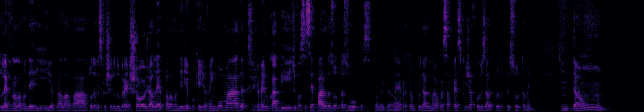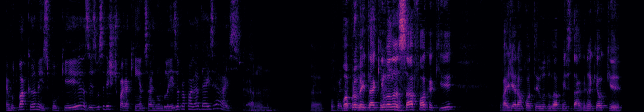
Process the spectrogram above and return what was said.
levo na lavanderia pra lavar. Toda vez que eu chego do brechó, eu já levo pra lavanderia porque já vem engomada, Sim. já vem no cabide e você separa das outras roupas. Pô, legal. Né, para ter um cuidado maior com essa peça que já foi usada por outra pessoa também. Então, é muito bacana isso, porque às vezes você deixa de pagar 500 reais num blazer pra pagar 10 reais. Caramba. É. Vou aproveitar aqui, vou lançar a foca aqui. Vai gerar um conteúdo lá pro Instagram que é o quê?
